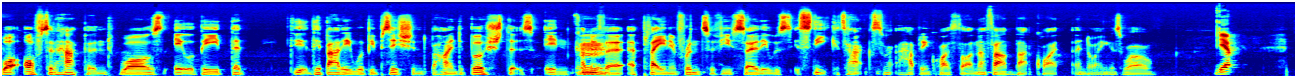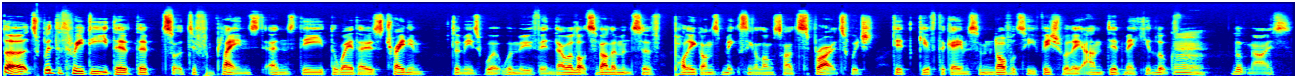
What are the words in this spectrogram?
what often happened was it would be the the, the baddie would be positioned behind a bush that's in kind of a, a plane in front of you, so it was sneak attacks happening quite a lot, and I found that quite annoying as well. Yep. But with the 3D, the, the sort of different planes and the, the way those training dummies were, were moving, there were lots of elements of polygons mixing alongside sprites, which did give the game some novelty visually and did make it look look nice.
